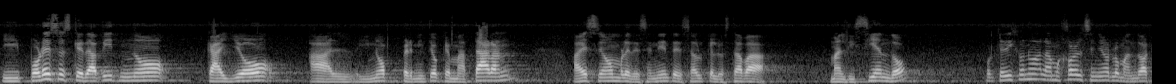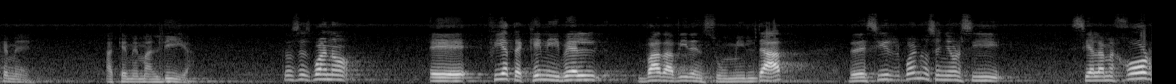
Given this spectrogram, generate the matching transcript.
Y por eso es que David no cayó al, y no permitió que mataran a ese hombre descendiente de Saúl que lo estaba maldiciendo, porque dijo, no, a lo mejor el Señor lo mandó a que me, a que me maldiga. Entonces, bueno, eh, fíjate a qué nivel va David en su humildad de decir, bueno, Señor, si, si a lo mejor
